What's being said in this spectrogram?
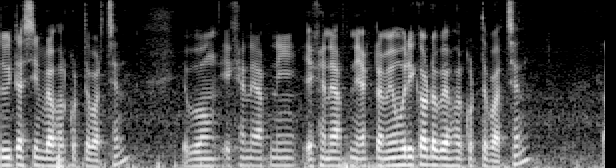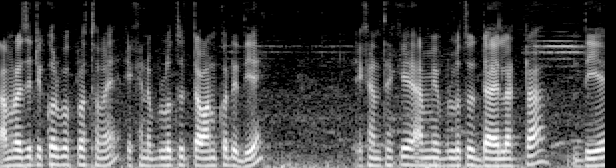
দুইটা সিম ব্যবহার করতে পারছেন এবং এখানে আপনি এখানে আপনি একটা মেমোরি কার্ডও ব্যবহার করতে পারছেন। আমরা যেটি করব প্রথমে, এখানে ব্লুটুথটা অন করে দিয়ে, এখান থেকে আমি ব্লুটুথ ডায়ালারটা দিয়ে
